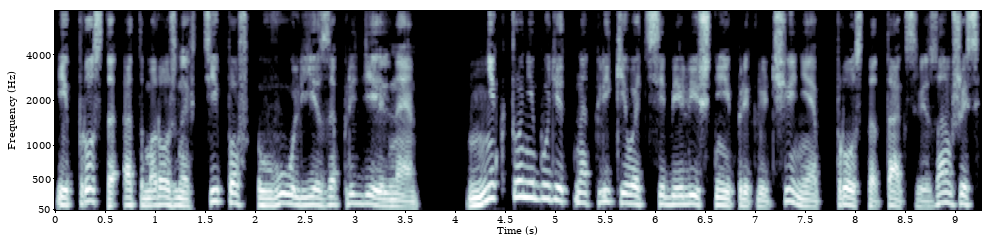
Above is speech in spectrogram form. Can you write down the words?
и просто отмороженных типов в улье запредельная. Никто не будет накликивать себе лишние приключения, просто так связавшись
